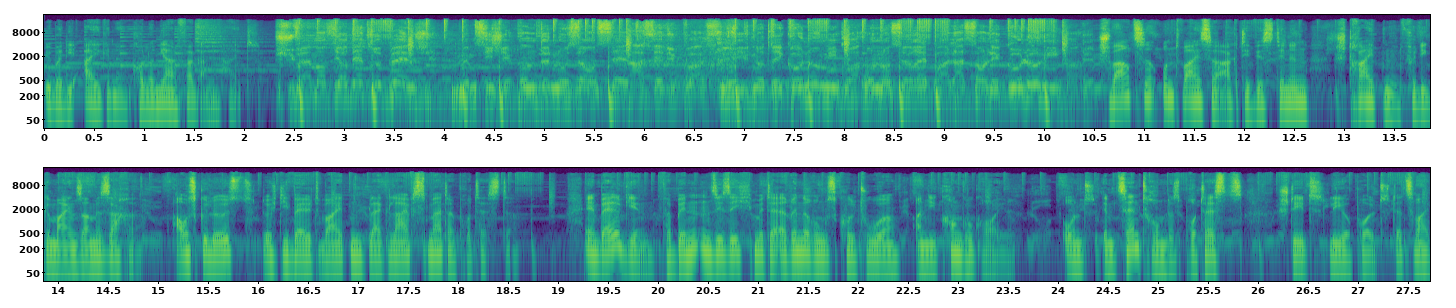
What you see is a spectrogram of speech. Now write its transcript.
über die eigene Kolonialvergangenheit. Schwarze und weiße Aktivistinnen streiten für die gemeinsame Sache, ausgelöst durch die weltweiten Black Lives Matter-Proteste. In Belgien verbinden sie sich mit der Erinnerungskultur an die Kongo-Gräuel. Und im Zentrum des Protests steht Leopold II.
